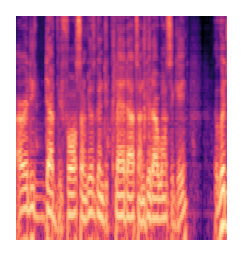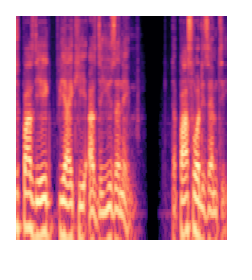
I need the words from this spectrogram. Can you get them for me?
I already did that before, so I'm just going to clear that and do that once again. We're going to pass the API key as the username. The password is empty.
